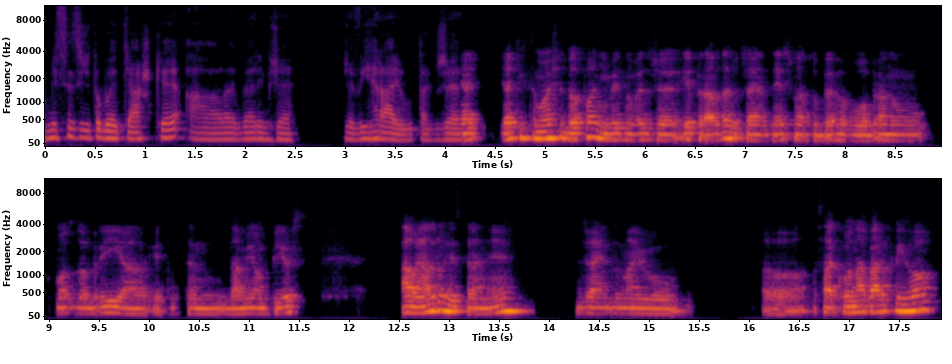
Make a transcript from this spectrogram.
myslím si, že to bude ťažké, ale verím, že, že vyhrajú. Takže... Ja, ja ti k tomu ešte doplním jednu vec, že je pravda, že Giants nie sú na tú behovú obranu moc dobrý a je to ten Damian Pierce. Ale na druhej strane Giants majú uh, Sakona Barkleyho,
